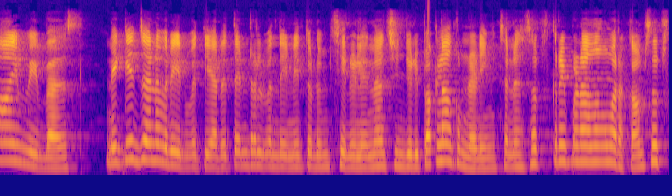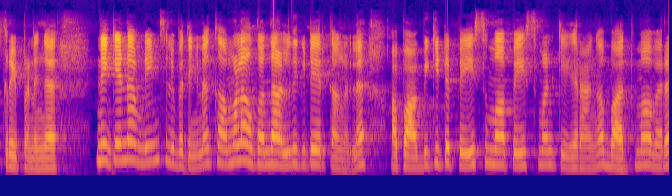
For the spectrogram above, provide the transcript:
Hi, Weavers. இன்றைக்கி ஜனவரி இருபத்தி ஆறு தென்றல் வந்து இணையத்துடன் சீரியல் என்னாச்சுன்னு சொல்லி பார்க்கலாம்க்கு முன்னாடி சேனல் சப்ஸ்கிரைப் பண்ணாதவங்க மறக்காம சப்ஸ்கிரைப் பண்ணுங்கள் இன்னைக்கு என்ன அப்படின்னு சொல்லி பார்த்தீங்கன்னா கமலா உட்காந்து அழுதுகிட்டே இருக்காங்கல்ல. அப்போ அபிகிட்ட பேசுமா பேசுமான்னு கேட்குறாங்க பத்மா வர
